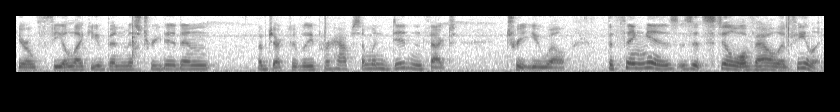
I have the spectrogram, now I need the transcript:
you'll feel like you've been mistreated and objectively perhaps someone did in fact treat you well. The thing is is it's still a valid feeling.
